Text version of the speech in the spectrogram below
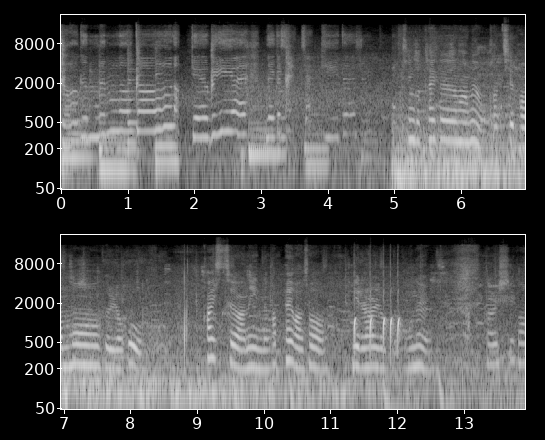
조금은 무거운 어깨 위에 내가 살짝 기대줄게. 친구 퇴근하면 같이 밥 먹으려고 카이스트 안에 있는 카페 가서 일을 하려고. 오늘 날씨가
